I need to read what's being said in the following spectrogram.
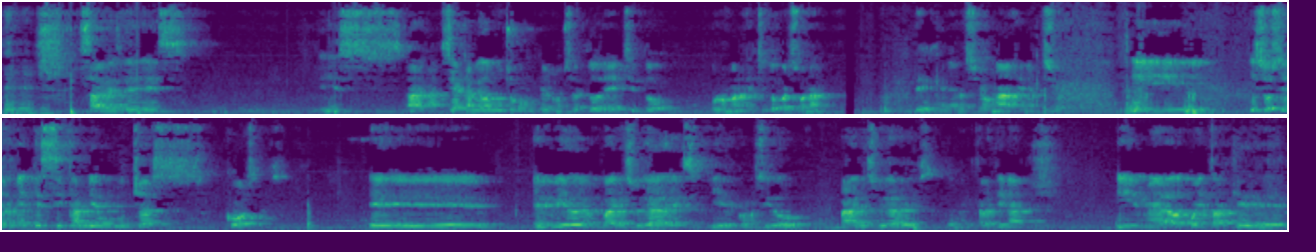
¿Sabes? Es, es, ha, sí ha cambiado mucho como que el concepto de éxito, por lo menos éxito personal, de generación a generación. Y, y socialmente sí cambian muchas cosas. Eh, he vivido en varias ciudades y he conocido varias ciudades de América Latina y me he dado cuenta que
